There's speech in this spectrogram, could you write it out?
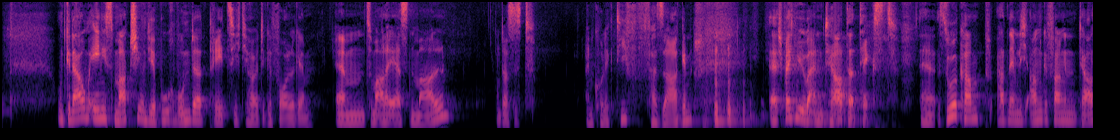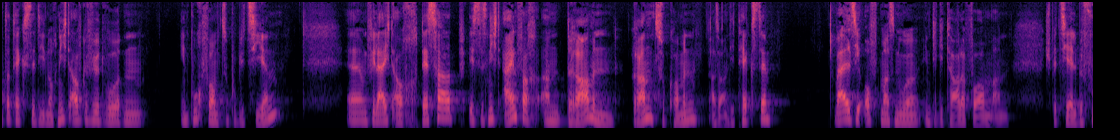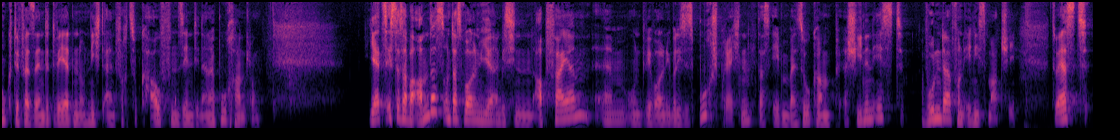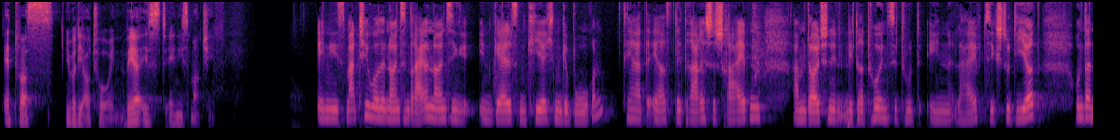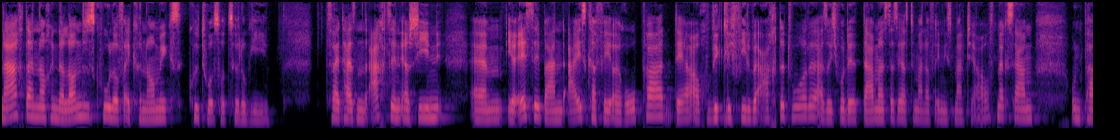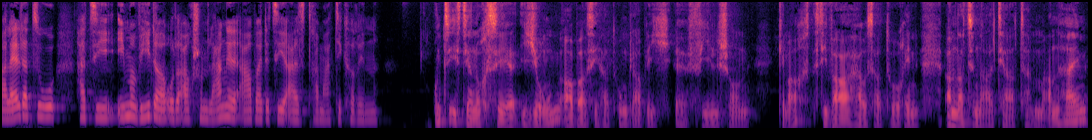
Und genau um Enis Machi und ihr Buch Wunder dreht sich die heutige Folge. Ähm, zum allerersten Mal, und das ist ein Kollektivversagen, äh, sprechen wir über einen Theatertext. Äh, Surkamp hat nämlich angefangen, Theatertexte, die noch nicht aufgeführt wurden, in Buchform zu publizieren. Äh, und vielleicht auch deshalb ist es nicht einfach, an Dramen ranzukommen, also an die Texte, weil sie oftmals nur in digitaler Form an speziell Befugte versendet werden und nicht einfach zu kaufen sind in einer Buchhandlung. Jetzt ist das aber anders und das wollen wir ein bisschen abfeiern ähm, und wir wollen über dieses Buch sprechen, das eben bei Sukamp erschienen ist. Wunder von Enis Maci. Zuerst etwas über die Autorin. Wer ist Enis Maci? Enis Matschi wurde 1993 in Gelsenkirchen geboren. Sie hat erst literarisches Schreiben am Deutschen Literaturinstitut in Leipzig studiert und danach dann noch in der London School of Economics Kultursoziologie. 2018 erschien ähm, ihr Essayband Eiscafé Europa, der auch wirklich viel beachtet wurde. Also ich wurde damals das erste Mal auf Enis Matje aufmerksam und parallel dazu hat sie immer wieder oder auch schon lange arbeitet sie als Dramatikerin. Und sie ist ja noch sehr jung, aber sie hat unglaublich äh, viel schon gemacht. Sie war Hausautorin am Nationaltheater Mannheim.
